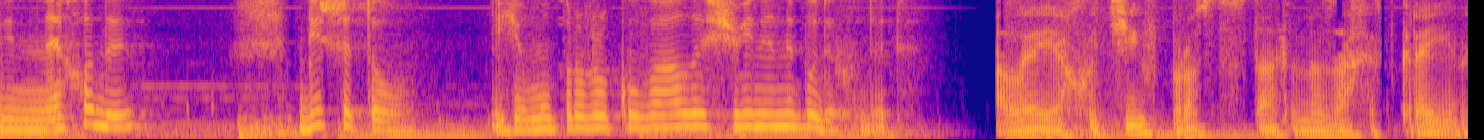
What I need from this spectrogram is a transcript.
Він не ходив. Більше того, йому пророкували, що він і не буде ходити. Але я хотів просто стати на захист країни.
